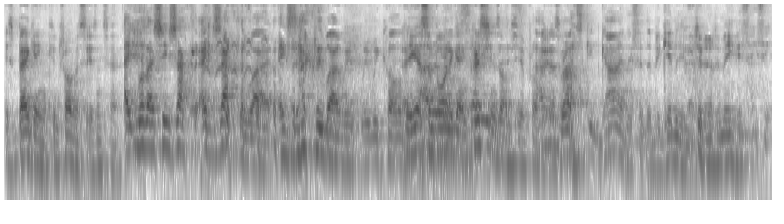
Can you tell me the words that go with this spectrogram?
it's begging controversy, isn't it? Well, that's exactly exactly why exactly why we, we, we call it. You get some born again Christians onto your project as well. asking Guy this at the beginning. Do you know what I mean? Is, is, it,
